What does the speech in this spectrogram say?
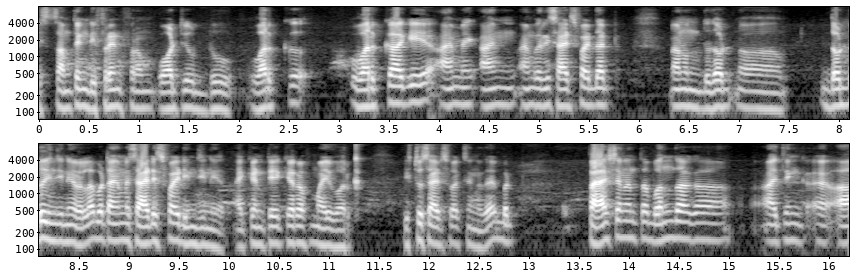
is something different from what you do work ವರ್ಕಾಗಿ I am I am I am very satisfied that ನಾನೊಂದು ದೊಡ್ಡ ದೊಡ್ಡ ಇಂಜಿನಿಯರ್ ಅಲ್ಲ but I am a satisfied engineer I can take care of my work ಇಷ್ಟು ಸ್ಯಾಟಿಸ್ಫ್ಯಾಕ್ಷನ್ ಇದೆ. ಬಟ್ ಪ್ಯಾಷನ್ ಅಂತ ಬಂದಾಗ ಐ ಥಿಂಕ್ ಆ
